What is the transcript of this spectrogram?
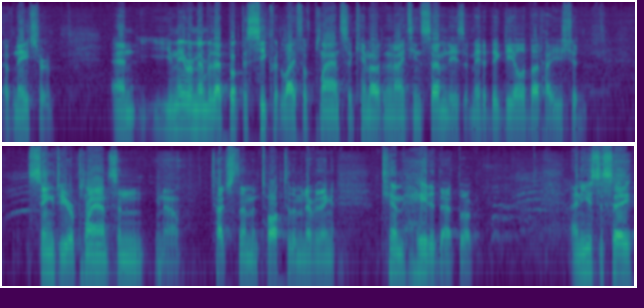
of nature. And you may remember that book, The Secret Life of Plants, that came out in the 1970s. It made a big deal about how you should sing to your plants and, you know, touch them and talk to them and everything. Tim hated that book. And he used to say,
